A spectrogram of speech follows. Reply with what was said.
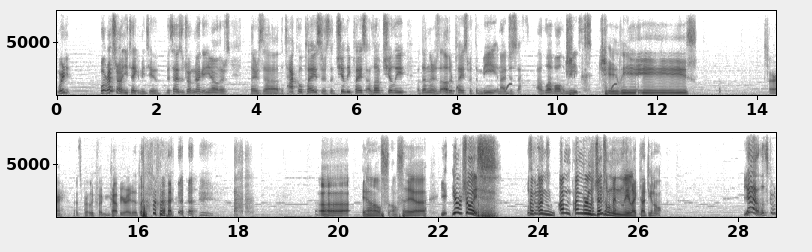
where you? What restaurant are you taking me to besides the Drunk Nugget? You know, there's there's uh, the taco place, there's the chili place. I love chili, but then there's the other place with the meat, and I just I, I love all the meats. Chili's. Sorry, that's probably fucking copyrighted. uh, yeah, I'll I'll say, uh, y- your choice. I'm, I'm I'm I'm real gentlemanly like that, you know. yeah, let's go.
